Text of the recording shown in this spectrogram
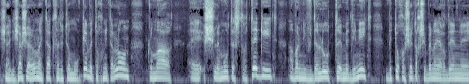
שהגישה של אלון הייתה קצת יותר מורכבת, תוכנית אלון, כלומר אה, שלמות אסטרטגית, אבל נבדלות אה, מדינית בתוך השטח שבין הירדן אה,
